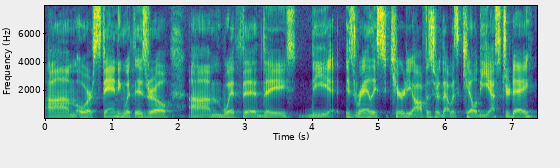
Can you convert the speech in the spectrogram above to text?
um, or standing with Israel um, with the, the the Israeli security officer that was killed yesterday.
